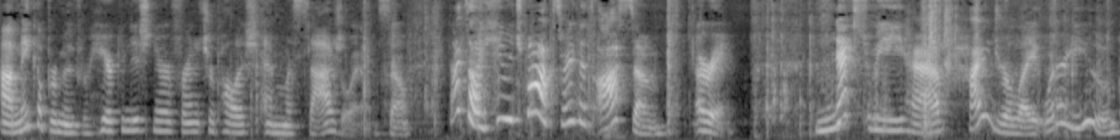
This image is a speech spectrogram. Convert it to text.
Uh, makeup remover, hair conditioner, furniture polish, and massage oil. So that's a huge box, right? That's awesome. All right. Next we have Hydralyte. What are you?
